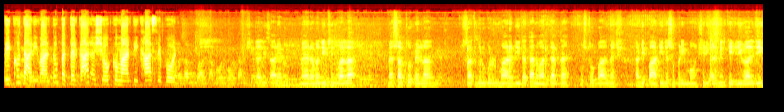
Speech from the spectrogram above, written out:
ਦੇਖੋ ਤਾਰੀਵਾਲ ਤੋਂ ਪੱਤਰਕਾਰ ਅਸ਼ੋਕ ਕੁਮਾਰ ਦੀ ਖਾਸ ਰਿਪੋਰਟ। ਸਤਿ ਸ਼੍ਰੀ ਜੀ ਸਾਰਿਆਂ ਨੂੰ, ਮੈਂ ਰਮਨਦੀਪ ਸਿੰਘ ਵਾਲਾ। ਮੈਂ ਸਭ ਤੋਂ ਪਹਿਲਾਂ ਸਤਿਗੁਰੂ ਗੁਰੂ ਮਹਾਰਾਜ ਜੀ ਦਾ ਧੰਨਵਾਦ ਕਰਦਾ। ਉਸ ਤੋਂ ਬਾਅਦ ਮੈਂ ਸਾਡੀ ਪਾਰਟੀ ਦੇ ਸੁਪਰੀਮੋ ਸ਼੍ਰੀ ਅਰਵਿੰਦ ਕੇਜਰੀਵਾਲ ਜੀ,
